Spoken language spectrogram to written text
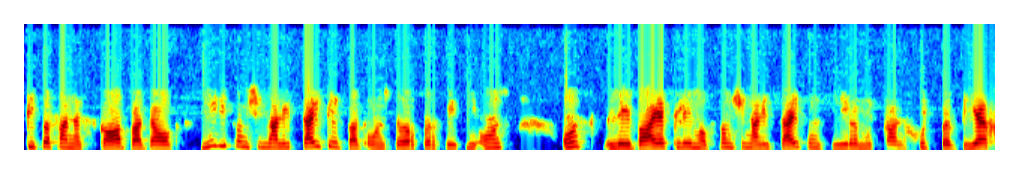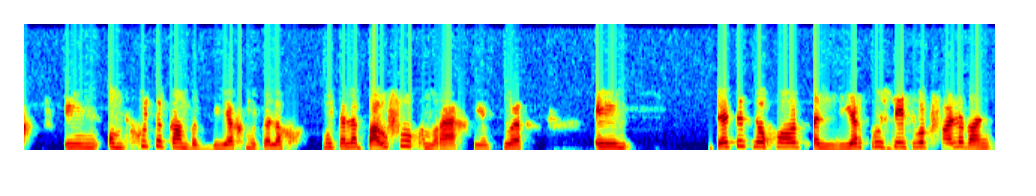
tipe van 'n skaap wat dalk nie die funksionaliteit het wat ons dorpers het nie. Ons ons lê baie klem op funksionaliteit. Ons diere moet kan goed beweeg en om goed te kan beweeg moet hulle moet hulle bouvorm reg wees. So en dit is nogals 'n leerproses ook vir hulle want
